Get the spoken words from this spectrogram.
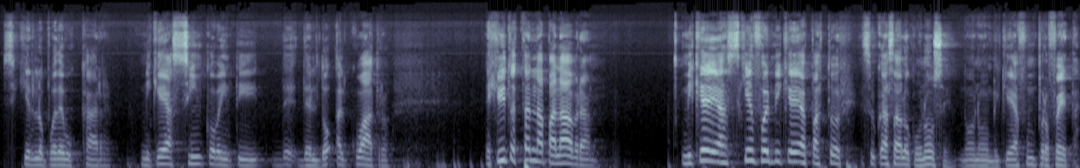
si quiere lo puede buscar, Miqueas 5, del 2 al 4. Escrito está en la palabra. Miqueas, ¿quién fue el Miqueas, pastor? En su casa lo conoce. No, no, Miqueas fue un profeta.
